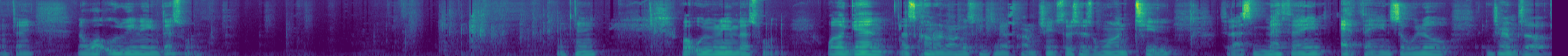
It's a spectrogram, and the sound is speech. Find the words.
Okay. Now what would we name this one? Okay. What would we name this one? Well, again, let's count our longest continuous carbon chain. So this is one, two. So that's methane, ethane. So we know in terms of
